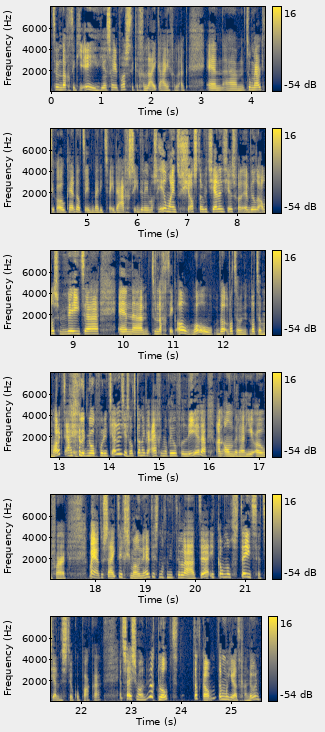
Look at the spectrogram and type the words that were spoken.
toen dacht ik, jee, jij zei je hartstikke gelijk eigenlijk. En ehm, toen merkte ik ook hè, dat in, bij die tweedaagse iedereen was helemaal enthousiast over challenges. En wilde alles weten. En ehm, toen dacht ik, oh wow, wat een, wat markt eigenlijk nog voor die challenges. Wat kan ik er eigenlijk nog heel veel leren aan anderen hierover. Maar ja, toen zei ik tegen Simone, het is nog niet te laat. Hè? Ik kan nog steeds het challenge stuk oppakken. En toen zei Simone, dat klopt dat kan, dan moet je dat gaan doen.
